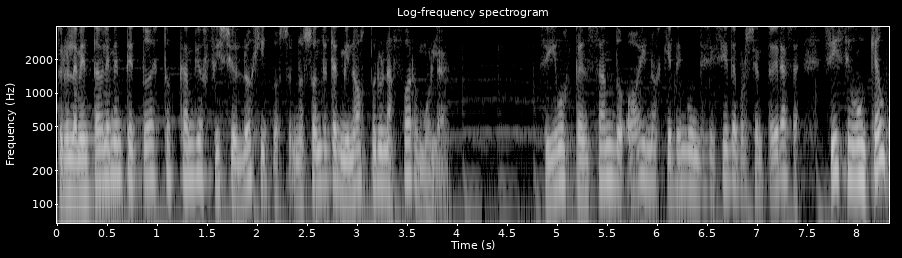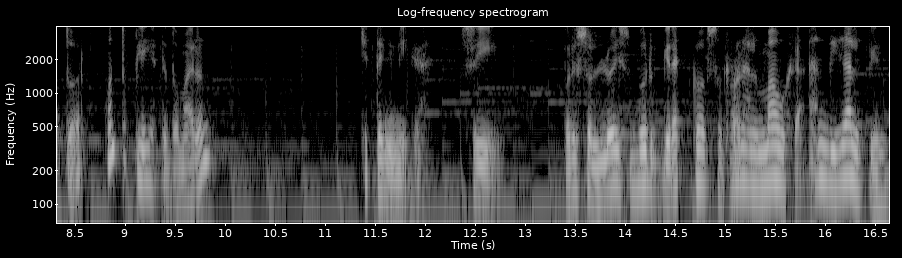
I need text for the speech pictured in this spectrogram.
Pero lamentablemente todos estos cambios fisiológicos no son determinados por una fórmula. Seguimos pensando, hoy no es que tengo un 17% de grasa. Sí, según qué autor, ¿cuántos pliegues te tomaron? técnica. Sí. Por eso Lois Burke, Greg Cox, Ronald Mauja, Andy Galpin,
